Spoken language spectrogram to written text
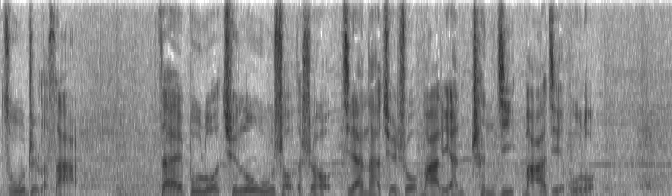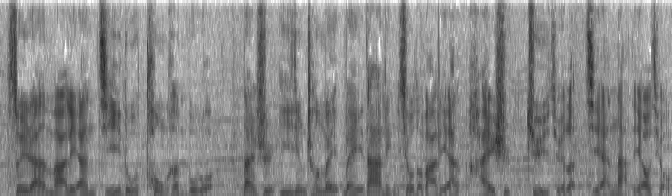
阻止了萨尔。在部落群龙无首的时候，吉安娜劝说瓦里安趁机瓦解部落。虽然瓦里安极度痛恨部落，但是已经成为伟大领袖的瓦里安还是拒绝了吉安娜的要求，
